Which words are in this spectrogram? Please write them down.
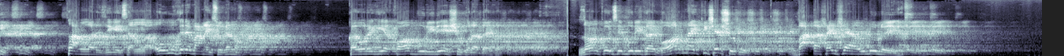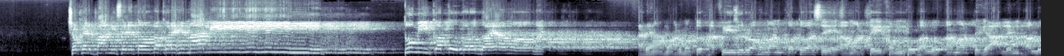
তো আল্লাহরে জিগাইছে আল্লাহ। ও মুখেরে বানাইছো কেন? ওরে গিয়া ক বুড়ি রে, শুকর আদায় কর। যখন কইছে, বুড়ি কয়, ঘর নাই, কিসের শুকুর? চোখের পানি ছেড়ে তওবা করে, হে মালিক, তুমি কত বড় দয়াময় আরে আমার মতো হাফিজুর রহমান কত আছে? আমার থেকে কণ্ঠ ভালো, আমার থেকে আলেম ভালো।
